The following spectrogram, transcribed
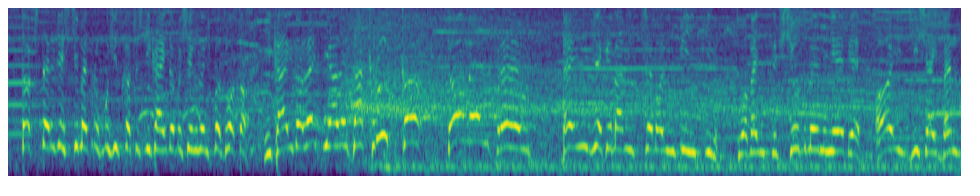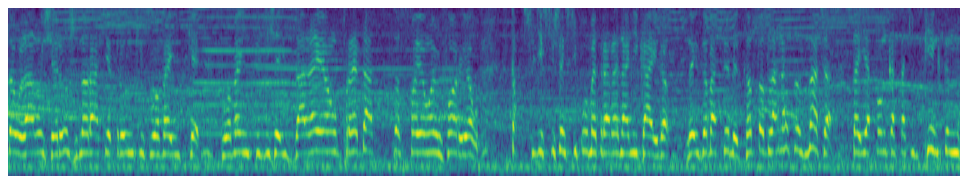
140 metrów musi skoczyć Nikaido, by sięgnąć po złoto. Nikaido leci, ale za krótko! Domen Preutz będzie chyba mistrzem olimpijskim. Słoweńcy w siódmym niebie. Oj, dzisiaj będą lały się różnorakie trunki słoweńskie. Słoweńcy dzisiaj zaleją Predazzo swoją euforią. 136,5 metra Rena Nikaido. No i zobaczymy, co to dla nas oznacza. Ta Japonka z takim pięknym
